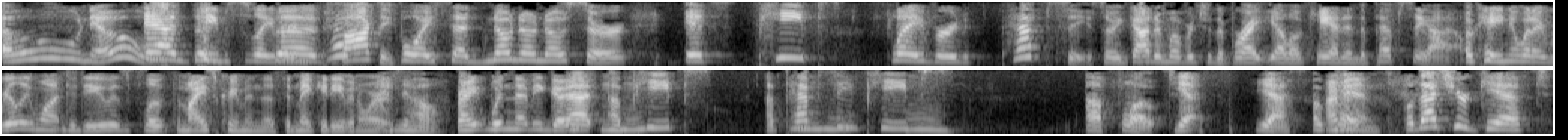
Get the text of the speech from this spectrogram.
Oh no! And the, Peeps flavored the box Pepsi. boy said, "No, no, no, sir. It's Peeps flavored Pepsi." So he got him over to the bright yellow can in the Pepsi aisle. Okay, you know what I really want to do is float some ice cream in this and make it even worse. I know. Right? Wouldn't that be good? That Mhm. a Peeps, a Pepsi Peeps, a float. Yes. Yes. Okay. I'm in. Well, that's your gift.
